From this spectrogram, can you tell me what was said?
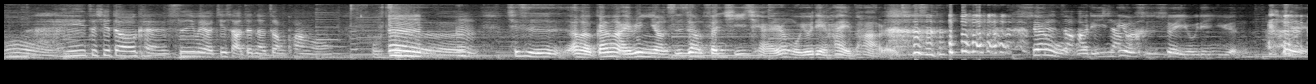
哦，哎，这些都有可能是因为有肌少症的状况哦。哦，真的。嗯，其实呃，刚刚 Irene 营养师这样分析起来，让我有点害怕了。其实虽然我我离六十岁有点远，对，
